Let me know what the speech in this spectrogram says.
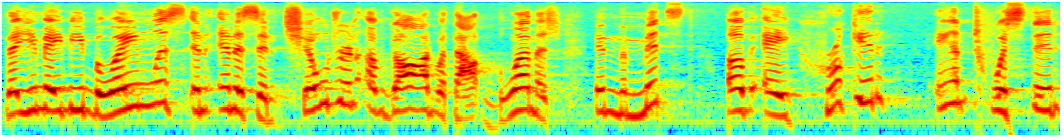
that you may be blameless and innocent, children of God without blemish, in the midst of a crooked and twisted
